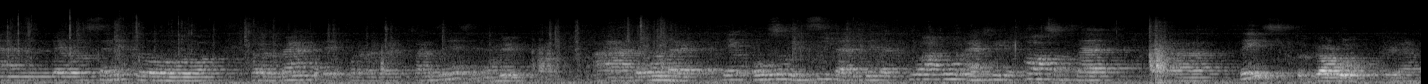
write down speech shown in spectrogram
and they will send it to whatever brand, it- whatever the brand is and then uh, the one that they also can see that within the QR code, actually the cost of that uh, things. The QR code. Yeah,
